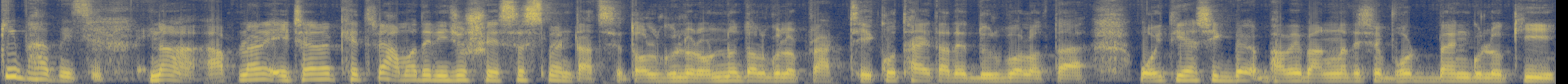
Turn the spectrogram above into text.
কীভাবে জিতবে? না আপনার এটার ক্ষেত্রে আমাদের নিজস্ব অ্যাসেসমেন্ট আছে। দলগুলোর অন্য দলগুলোর প্রার্থী কোথায় তাদের দুর্বলতা ঐতিহাসিক ভাবে বাংলাদেশের ভোট ব্যাংকগুলো কি?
